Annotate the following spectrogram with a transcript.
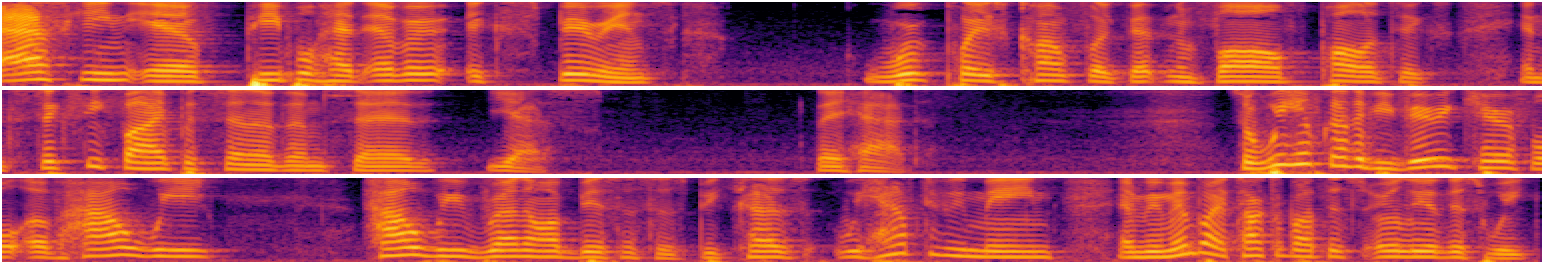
Asking if people had ever experienced workplace conflict that involved politics, and 65% of them said yes, they had. So we have got to be very careful of how we how we run our businesses because we have to remain and remember I talked about this earlier this week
